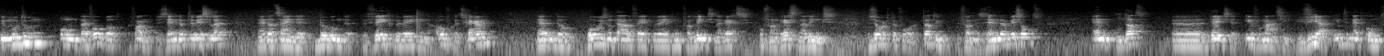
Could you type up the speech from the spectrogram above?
u moet doen om bijvoorbeeld van zender te wisselen. En dat zijn de beroemde veegbewegingen over het scherm. De horizontale veegbeweging van links naar rechts of van rechts naar links zorgt ervoor dat u van zender wisselt. En omdat uh, deze informatie via het internet komt,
